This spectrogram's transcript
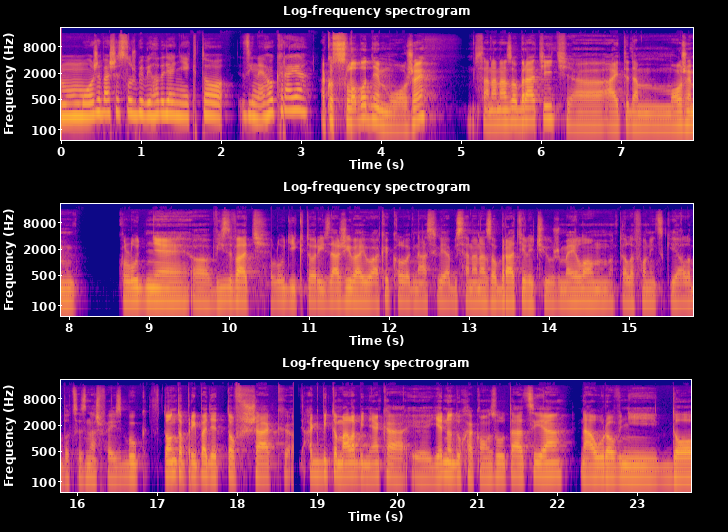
môže vaše služby vyhľadať aj niekto z iného kraja? Ako slobodne môže sa na nás obrátiť, aj teda môžem kľudne e, vyzvať ľudí, ktorí zažívajú akékoľvek násilie, aby sa na nás obrátili, či už mailom, telefonicky alebo cez náš Facebook. V tomto prípade to však, ak by to mala byť nejaká e, jednoduchá konzultácia na úrovni do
